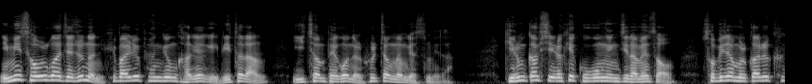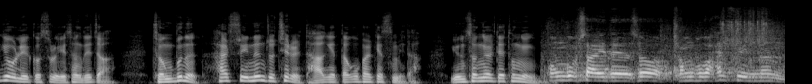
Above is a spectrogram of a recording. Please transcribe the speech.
이미 서울과 제주는 휘발유 평균 가격이 리터당 2,100원을 훌쩍 넘겼습니다. 기름값이 이렇게 고공행진하면서 소비자 물가를 크게 올릴 것으로 예상되자 정부는 할 수 있는 조치를 다하겠다고 밝혔습니다. 윤석열 대통령입니다. 공급 side에서 정부가 할 수 있는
